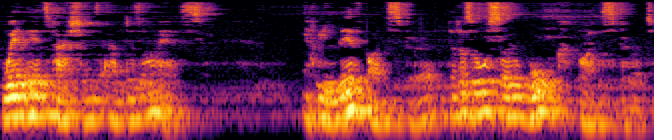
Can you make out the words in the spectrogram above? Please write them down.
with its passions and desires. If we live by the Spirit, let us also walk by the Spirit.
